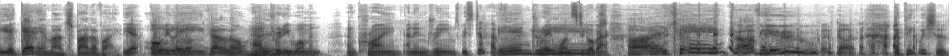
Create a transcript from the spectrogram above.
you get him on Spotify. yeah, only, the Only Lo- the lonely. and Pretty Woman and Crying and In Dreams. We still have In great ones to go back. I think of you. Good God. I think we should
